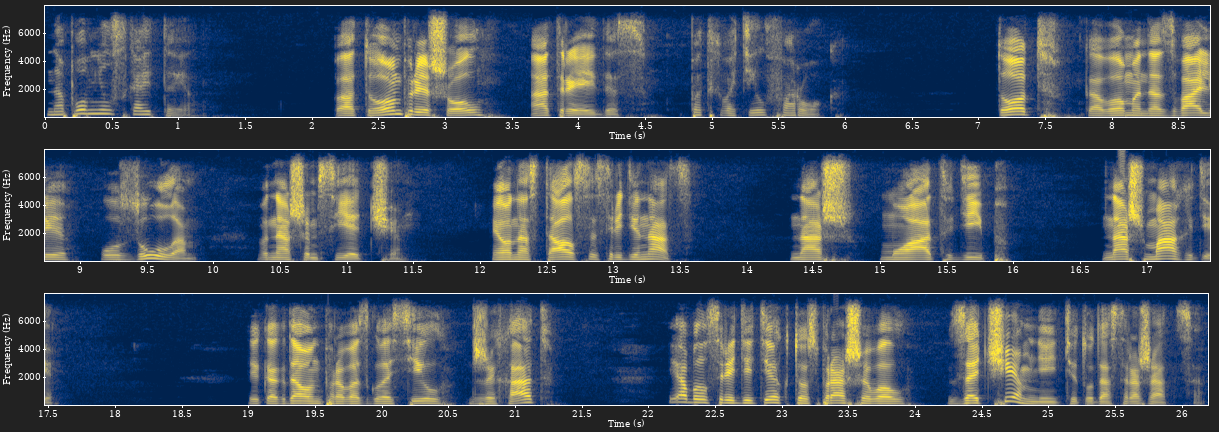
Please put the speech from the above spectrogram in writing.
напомнил Скайтейл. Потом пришел Атрейдес, подхватил Фарок. Тот, кого мы назвали Узулом в нашем Сьетче, и он остался среди нас, наш Муат-Дип, наш Махди. И когда он провозгласил джихад, я был среди тех, кто спрашивал, зачем мне идти туда сражаться?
